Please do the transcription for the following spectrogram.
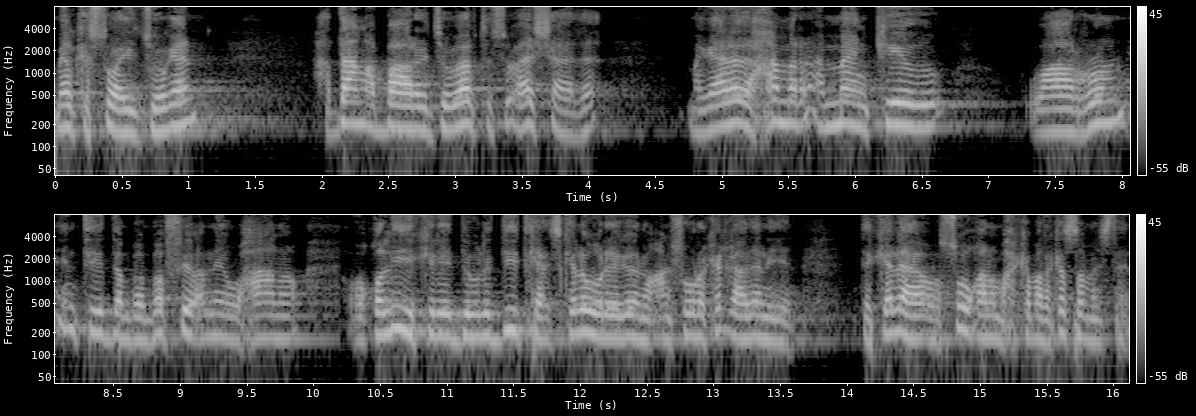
meel kastoo ay joogaan haddaan abbaaro jawaabta su'aashaada magaalada xamar ammaankeedu waa run. Intii dambe ma fiicnin waxaana oqolihii kale dowladiidka iskala wareegeen oo canshuura ka qaadanayeen dekadaha oo suuqana maxkamada ka samaysteen.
